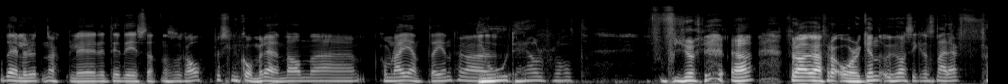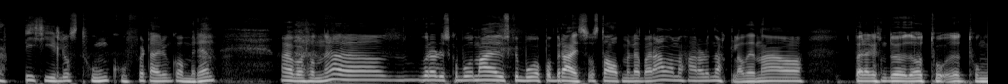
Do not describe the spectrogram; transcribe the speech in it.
og deler ut nøkler til de studentene som skal. Plutselig kommer det en eller annen eh, kommer det ei jente inn. Hun er, Jo, det har du fortalt. Ja, fra, hun er fra Oregon, og hun har sikkert en sånn 40 kilos tung koffert der hun kommer inn. Og jeg bare sånn, ja, hvor er du skal bo? Nei, du skal bo oppe på Breisås. alt mulig. Jeg bare, ja, men her har du nøklene dine. og bare liksom, du, du har to, tung,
